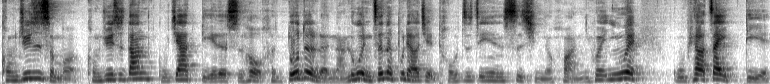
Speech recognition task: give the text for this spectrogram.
恐惧是什么？恐惧是当股价跌的时候，很多的人呐、啊，如果你真的不了解投资这件事情的话，你会因为股票在跌，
